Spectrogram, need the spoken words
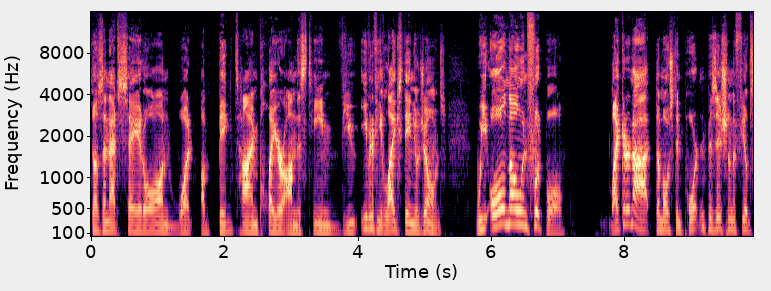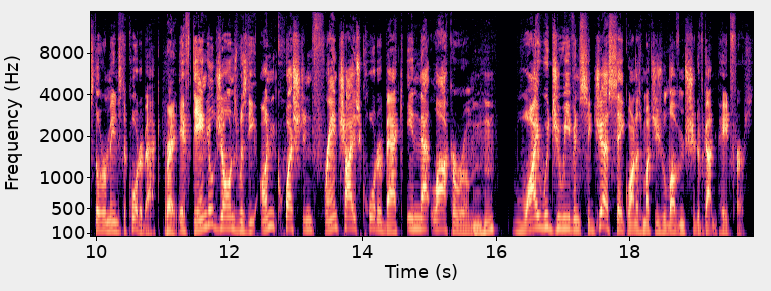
Doesn't that say it all on what a big time player on this team view? Even if he likes Daniel Jones, We all know in football, like it or not, the most important position on the field still remains the quarterback. Right. If Daniel Jones was the unquestioned franchise quarterback in that locker room, Mm-hmm. why would you even suggest Saquon, as much as you love him, should have gotten paid first?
